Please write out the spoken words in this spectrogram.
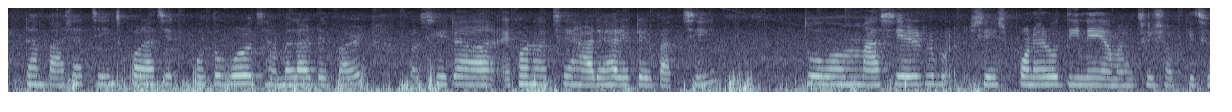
একটা বাসা চেঞ্জ করা যে কত বড় ঝামেলার ব্যাপার, সেটা এখন হচ্ছে হাড়ে হাড়ে টের পাচ্ছি। তো মাসের শেষ পনেরো দিনে আমার হচ্ছে সব কিছু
